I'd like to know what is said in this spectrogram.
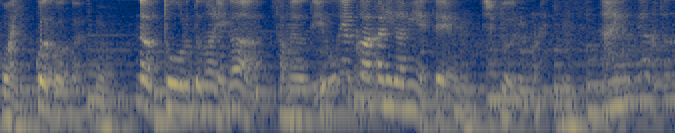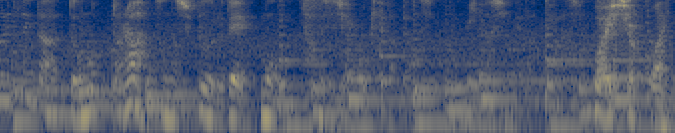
怖いね。怖い怖い怖いうん。だからトールとマリがさまよってようやく明かりが見えて、うんシュプールのねうん。あようやくたどり着いたって思ったらそのシュプールでもう殺人事件が起きてたって話みんな死んでたって話怖いっしょ怖いね。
